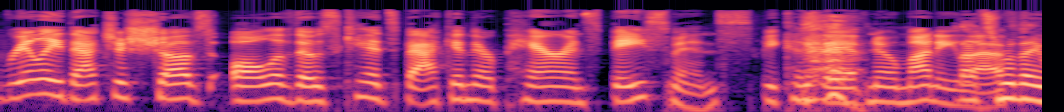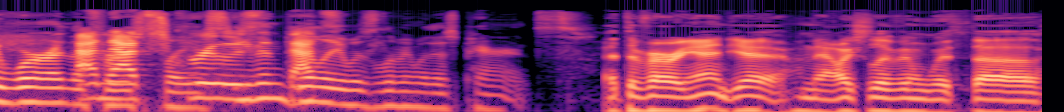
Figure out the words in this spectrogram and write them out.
Really, that just shoves all of those kids back in their parents' basements because Yeah. they have no money That's left. where they were in the and that first place. screws- Even that's- Billy was living with his parents. At the very end, yeah. Now he's living with uh,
